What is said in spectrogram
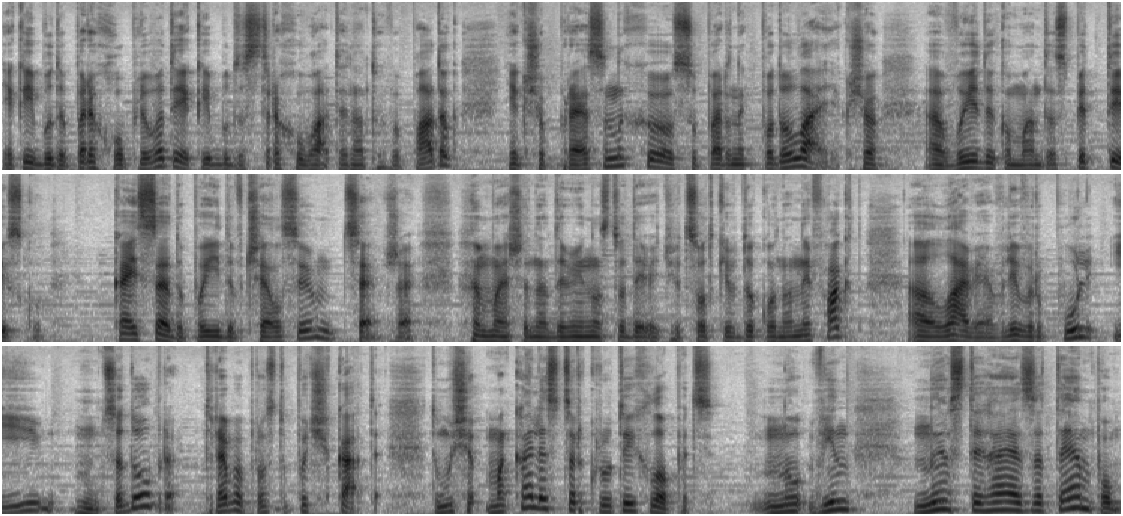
який буде перехоплювати, який буде страхувати на той випадок, якщо пресинг е, суперник подолає, якщо е, вийде команда з під тиску. Кайседо поїде в Челсі, це вже майже на 99% доконаний факт. Лавія в Ліверпуль, і ну, це добре. Треба просто почекати. Тому що Макалістер крутий хлопець. Ну він не встигає за темпом,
